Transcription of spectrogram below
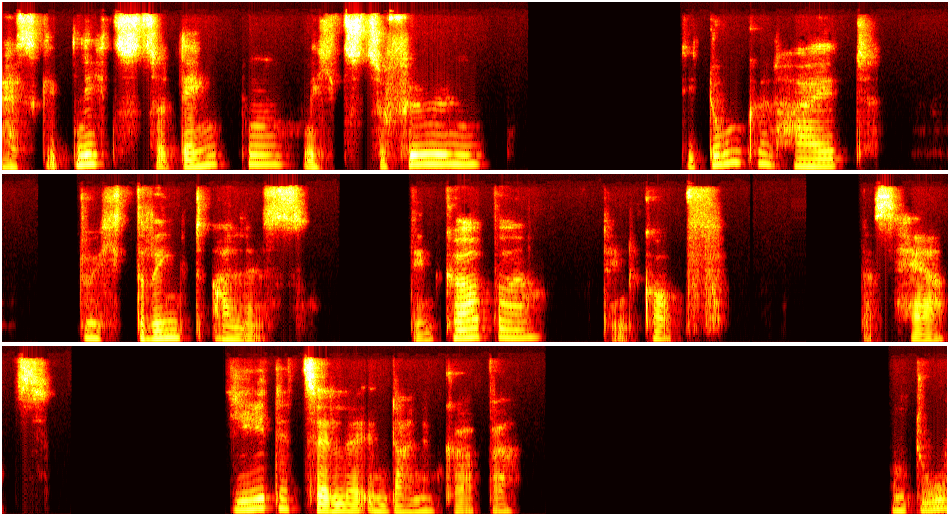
Es gibt nichts zu denken, nichts zu fühlen. Die Dunkelheit durchdringt alles. Den Körper, den Kopf, das Herz, jede Zelle in deinem Körper. Und du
